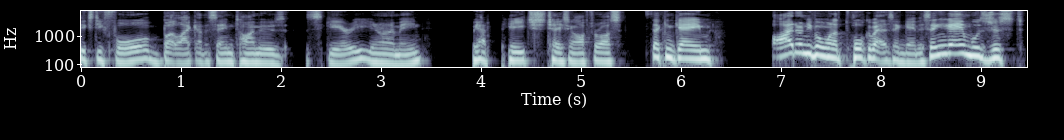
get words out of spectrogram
64, but like at the same time it was scary, you know what I mean? We had Peach chasing after us. Second game, I don't even want to talk about the second game. The second game was just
